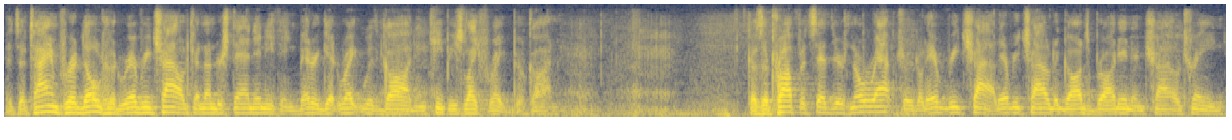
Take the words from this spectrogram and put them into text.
It's a time for adulthood where every child can understand anything. Better get right with God and keep his life right with God. Because the prophet said there's no rapture till every child, every child of God's brought in and child trained.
